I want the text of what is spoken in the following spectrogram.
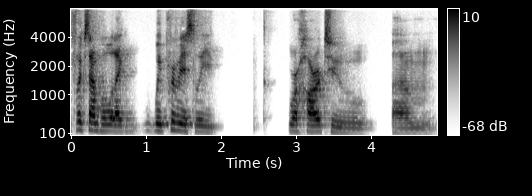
for example like we previously were hard to um,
